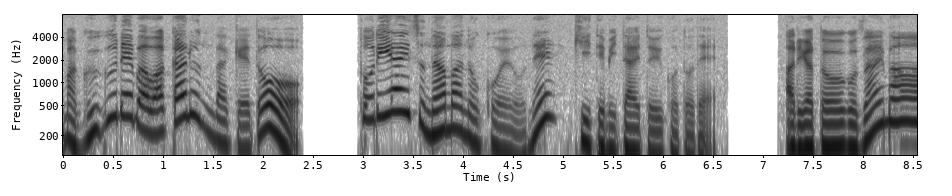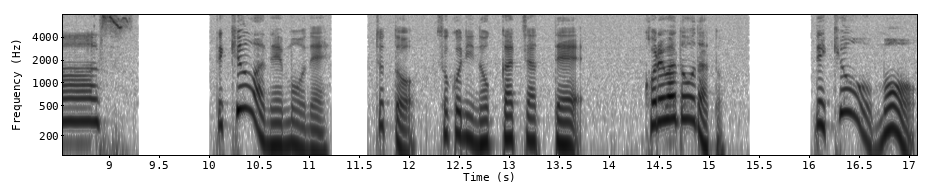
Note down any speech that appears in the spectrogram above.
まあググればわかるんだけどとりあえず生の声をね聞いてみたいということで。ありがとうございます。で今日はねもうねちょっとそこに乗っかっちゃってこれはどうだと。で今日も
